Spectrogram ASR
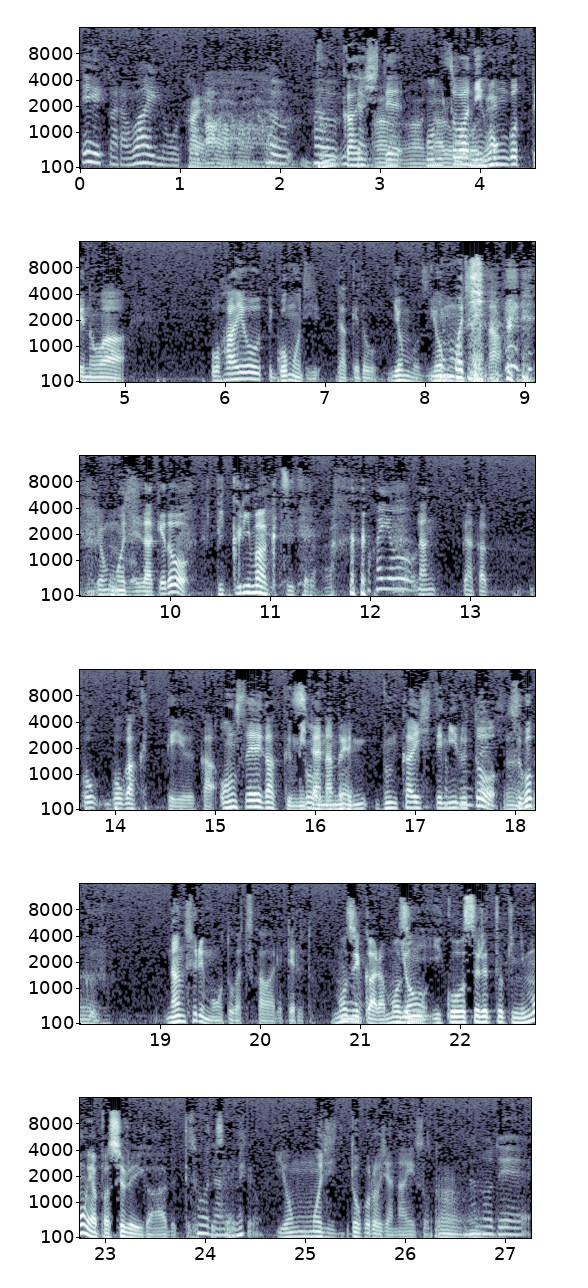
A から Y の音、はい分解して本当は日本語ってのは「おはよう」って5文字だけど4文字。4文字だな。4文字。だけど びっくりマークついてるおはよう。なんなんか語語学っていうか音声学みたいなので分解してみる分とすごくうんうん何種類も音が使われてると。文字から文字に移行するときにもやっぱ種類があるってこそとですよね。うなんですよ、4文字どころじゃないぞと、うん。なので、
